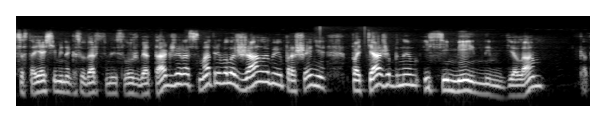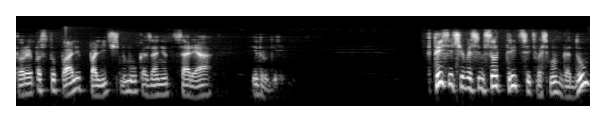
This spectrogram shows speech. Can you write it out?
состоящими на государственной службе, а также рассматривало жалобы и прошения по тяжебным и семейным делам, которые поступали по личному указанию царя и другие. В 1838 году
